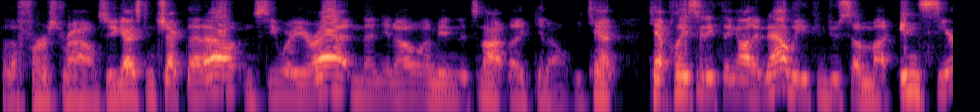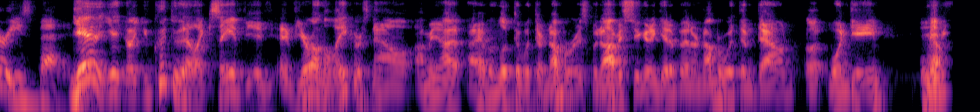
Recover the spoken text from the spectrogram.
for the first round. So you guys can check that out and see where you're at. And then, you know, I mean, it's not like, you know, you can't can't place anything on it now, but you can do some uh, in series betting. Yeah, you know, you could do that. Like, say if, if, if you're on the Lakers now, I mean, I, I haven't looked at what their number is, but obviously you're going to get a better number with them down uh, one game. Maybe yep.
